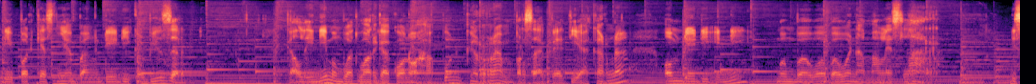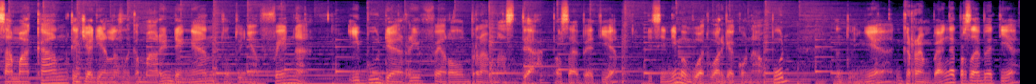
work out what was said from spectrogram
di podcastnya Bang Deddy Corbuzier Kali ini membuat warga Konoha pun geram persahabat ya Karena Om Deddy ini membawa-bawa nama Leslar. Disamakan kejadian Leslar kemarin dengan tentunya Vena Ibu dari Feral Bramasta Persahabat ya di sini membuat warga Konoha pun tentunya geram banget persahabat ya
